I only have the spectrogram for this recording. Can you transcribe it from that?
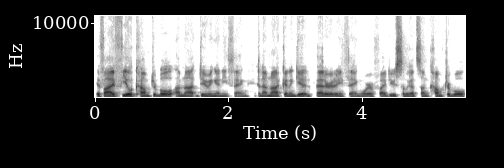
if i feel comfortable i'm not doing anything and i'm not going to get better at anything where if i do something that's uncomfortable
